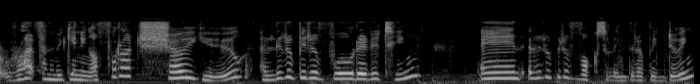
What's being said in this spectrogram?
Start right from the beginning, I thought I'd show you a little bit of world editing and a little bit of voxeling that I've been doing.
